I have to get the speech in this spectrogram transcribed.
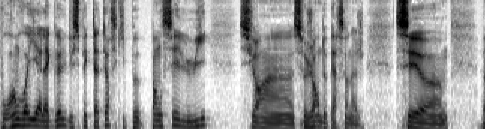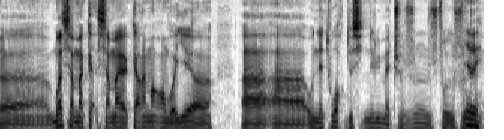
pour envoyer à la gueule du spectateur ce qu'il peut penser lui sur ce genre de personnage. Euh, euh, moi ça m'a ça m'a carrément renvoyé à, à- à- au network de Sidney Lumet. Je, je- je trouve- je Ah ouais.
